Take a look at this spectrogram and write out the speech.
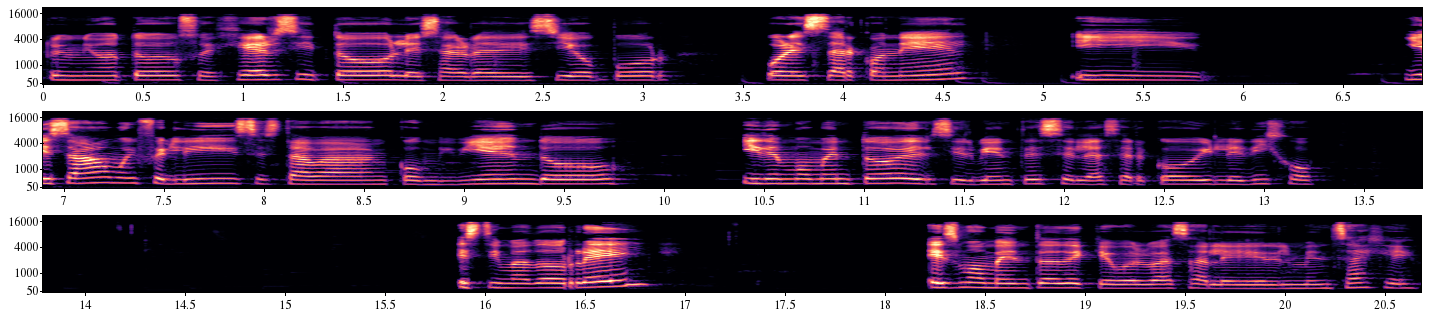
reunió a todo su ejército, les agradeció por, por estar con él y, y estaba muy feliz, estaban conviviendo y de momento el sirviente se le acercó y le dijo, Estimado rey, es momento de que vuelvas a leer el mensaje.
